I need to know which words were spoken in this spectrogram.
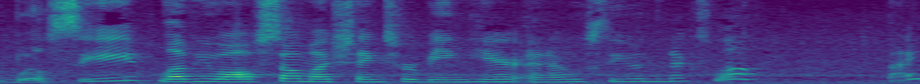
we'll see. Love you all so much. Thanks for being here and I will see you in the next vlog. Bye.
